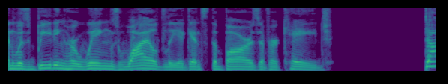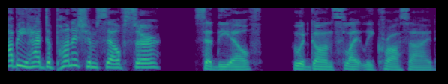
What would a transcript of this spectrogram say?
and was beating her wings wildly against the bars of her cage. Dobby had to punish himself, sir, said the elf, who had gone slightly cross-eyed.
